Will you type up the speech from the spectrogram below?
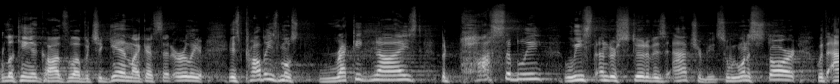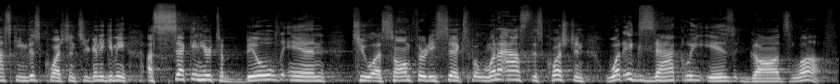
looking at God's love, which again, like I said earlier, is probably his most recognized, but possibly least understood of his attributes. So we want to start with asking this question. So you're going to give me a second here to build in to uh, Psalm 36, but we want to ask this question what exactly is God's love?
